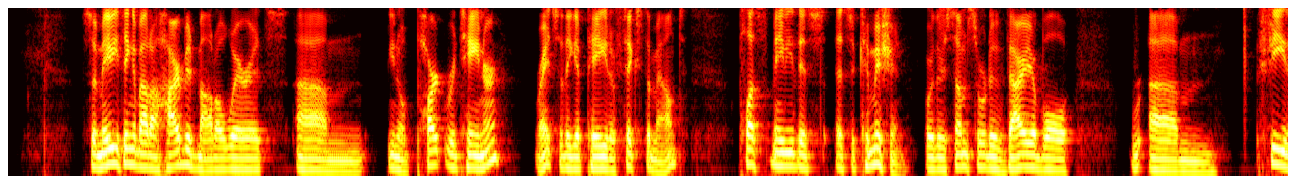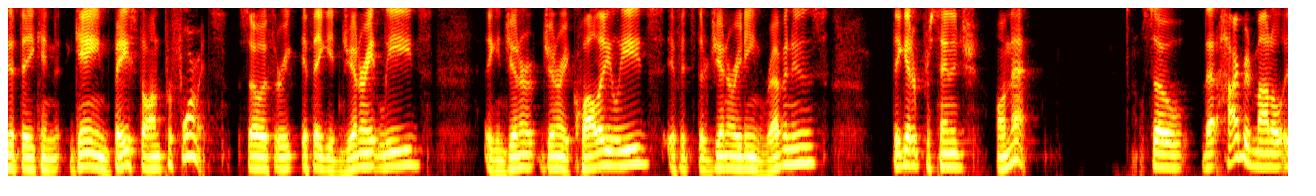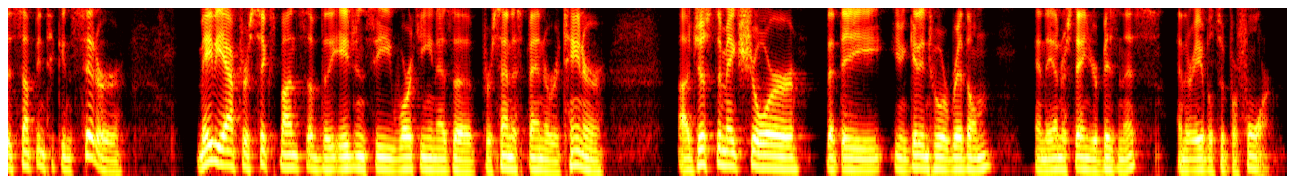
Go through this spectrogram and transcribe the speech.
So maybe think about a hybrid model where it's um, you know part retainer, right? So they get paid a fixed amount, plus maybe that's that's a commission or there's some sort of variable um, fee that they can gain based on performance. So if they if they can generate leads, they can gener- generate quality leads. If it's they're generating revenues, they get a percentage on that. So that hybrid model is something to consider maybe after six months of the agency working as a percent of spend or retainer, uh, just to make sure that they you know, get into a rhythm and they understand your business and they're able to perform.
